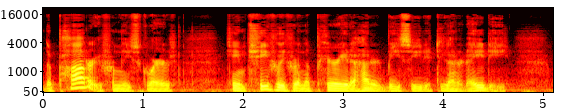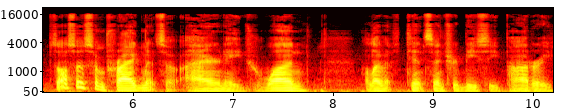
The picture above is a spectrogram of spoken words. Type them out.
The pottery from these squares came chiefly from the period 100 BC to 200 AD. There's also some fragments of Iron Age 1, 11th, 10th century BC pottery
